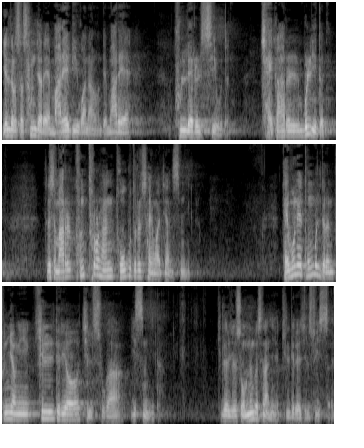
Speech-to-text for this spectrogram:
예를 들어서 3절에 말의 비유가 나오는데 말에 굴레를 씌우듯 재갈을 물리듯 그래서 말을 컨트롤하는 도구들을 사용하지 않습니까? 대부분의 동물들은 분명히 길들여질 수가 있습니다. 길들여질 수 없는 것은 아니에요. 길들여질 수 있어요.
